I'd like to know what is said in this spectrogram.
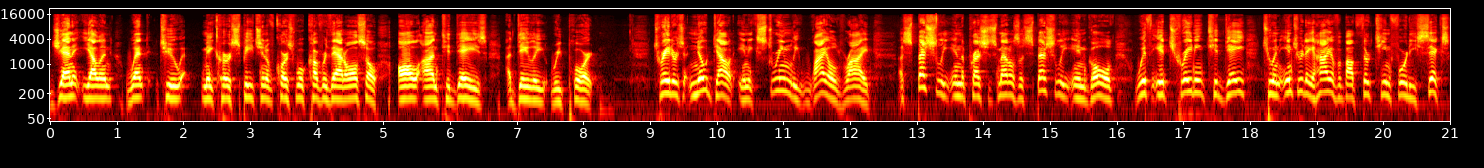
Janet Yellen went to make her speech. And of course, we'll cover that also all on today's uh, daily report. Traders, no doubt, an extremely wild ride, especially in the precious metals, especially in gold, with it trading today to an intraday high of about 1346.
